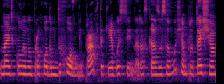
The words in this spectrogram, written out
навіть коли ми проходимо духовні практики, я постійно розказую своїм учням про те, що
